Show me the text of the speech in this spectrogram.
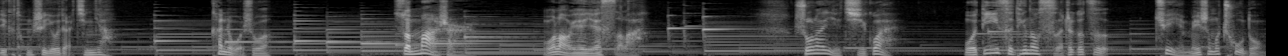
一个同事有点惊讶，看着我说：“算嘛事儿啊？我姥爷也死了。”说来也奇怪。我第一次听到“死”这个字，却也没什么触动。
